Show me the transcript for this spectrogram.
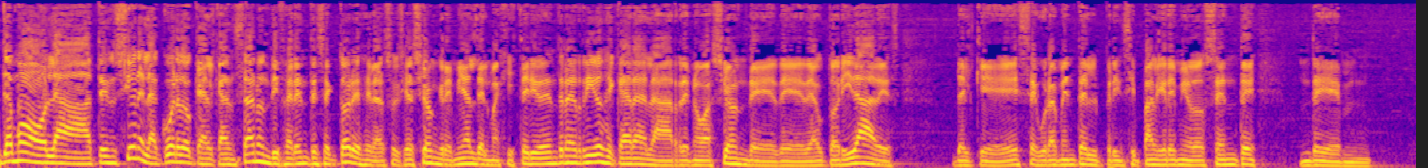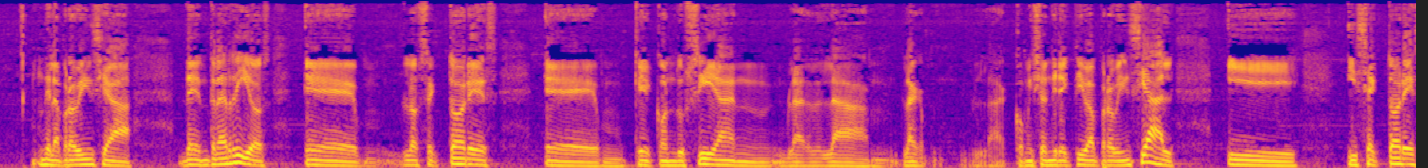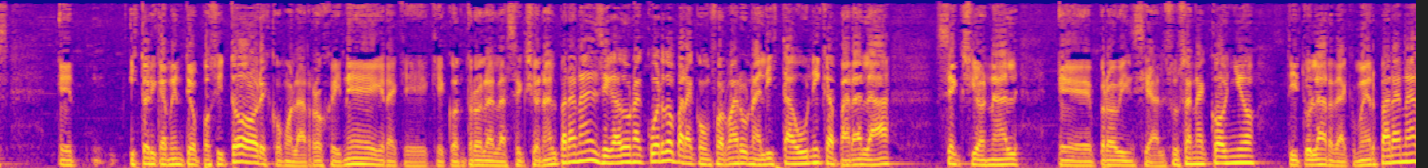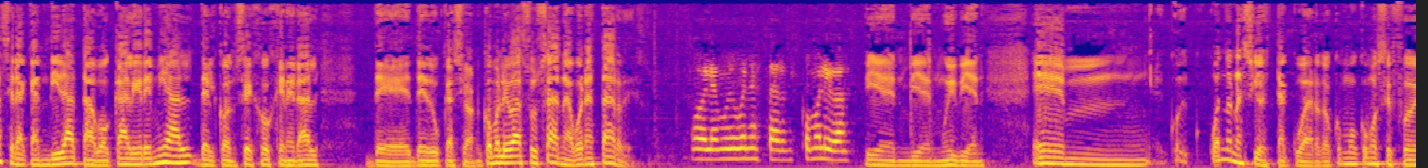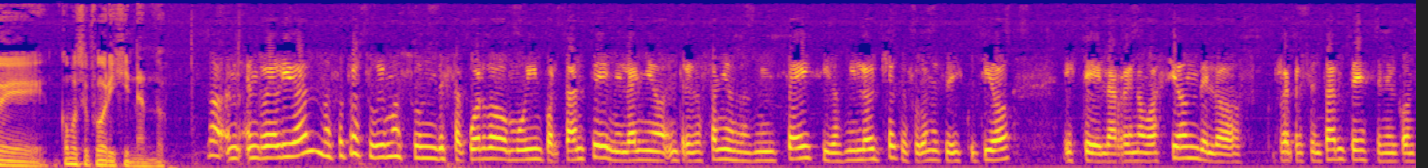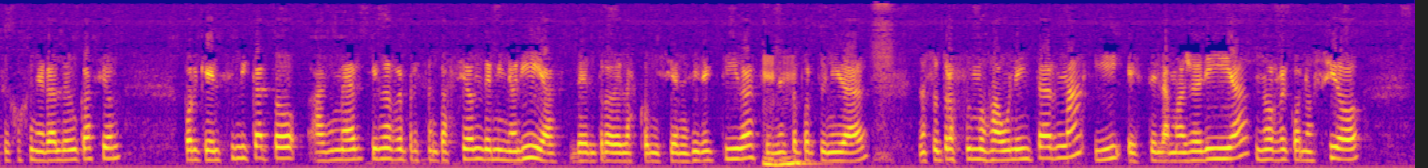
Llamó la atención el acuerdo que alcanzaron diferentes sectores de la Asociación Gremial del Magisterio de Entre Ríos de cara a la renovación de, autoridades, del que es seguramente el principal gremio docente de, de la provincia de Entre Ríos. Eh, los sectores eh, que conducían la, la, la, comisión directiva provincial y, y sectores eh, históricamente opositores, como la Roja y Negra, que, controla la seccional Paraná, han llegado a un acuerdo para conformar una lista única para la seccional eh, provincial. Susana Coño, titular de ACMER Paraná, será candidata a vocal gremial del Consejo General de, Educación. ¿Cómo le va, Susana? Buenas tardes. Hola, muy buenas tardes. ¿Cómo le va? Bien, bien, muy bien. Eh, ¿Cuándo nació este acuerdo? ¿Cómo, cómo, se fue, ¿Cómo se fue originando? No, en, realidad nosotros tuvimos un desacuerdo muy importante en el año entre los años 2006 y 2008, que fue cuando se discutió este, la renovación de los representantes en el Consejo General de Educación, porque el sindicato AGMER tiene representación de minorías dentro de las comisiones directivas y en esa oportunidad nosotros fuimos a una interna y este, la mayoría no reconoció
